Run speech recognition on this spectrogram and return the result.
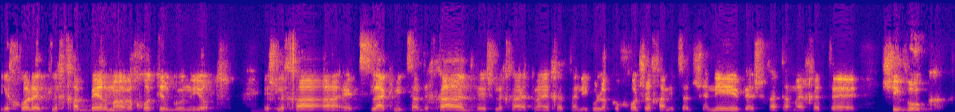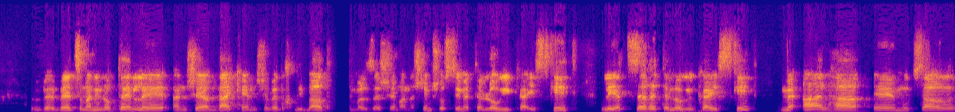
יכולת לחבר מערכות ארגוניות. יש לך את Slack מצד אחד, ויש לך את מערכת הניהול לקוחות שלך מצד שני, ויש לך את המערכת שיווק, ובעצם אני נותן לאנשי ה-Backend, שבטח דיברתם על זה שהם אנשים שעושים את הלוגיקה העסקית, לייצר את הלוגיקה העסקית מעל המוצר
